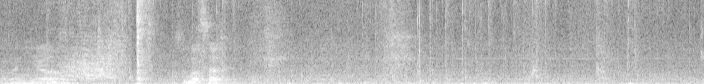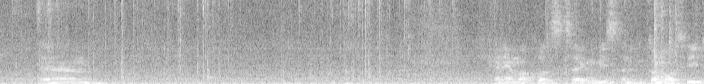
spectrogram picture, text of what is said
Wenn man hier sowas hat. Ähm ich kann ja mal kurz zeigen, wie es dann im DOM aussieht.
